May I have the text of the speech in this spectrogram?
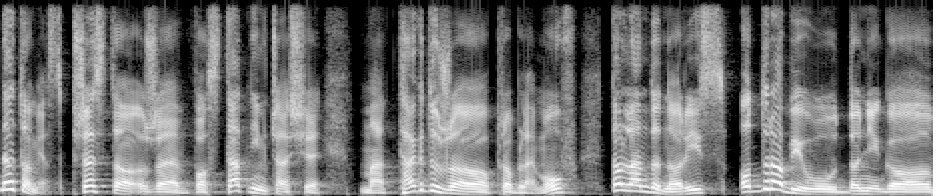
Natomiast przez to, że w ostatnim czasie ma tak dużo problemów, to Lando Norris odrobił do niego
